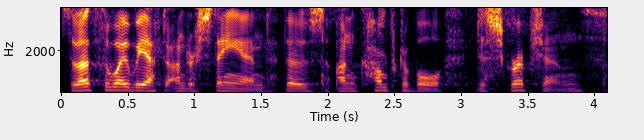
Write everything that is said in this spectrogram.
So that's the way we have to understand those uncomfortable descriptions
